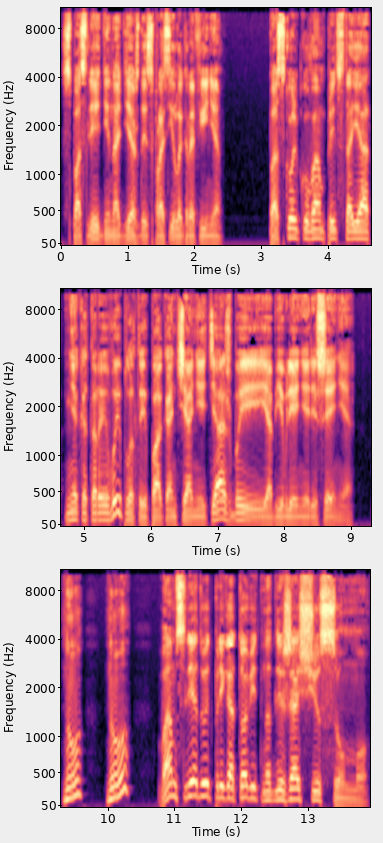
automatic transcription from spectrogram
с последней надеждой спросила графиня. «Поскольку вам предстоят некоторые выплаты по окончании тяжбы и объявления решения». «Ну? Ну?» «Вам следует приготовить надлежащую сумму».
